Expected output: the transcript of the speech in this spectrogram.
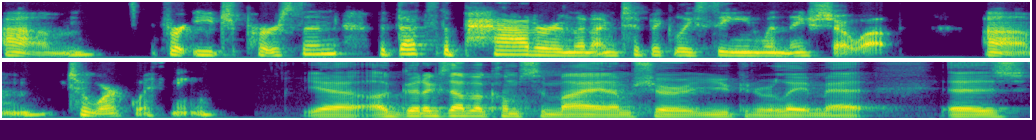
um, for each person, but that's the pattern that I'm typically seeing when they show up um, to work with me. Yeah, a good example comes to mind. I'm sure you can relate, Matt. Is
